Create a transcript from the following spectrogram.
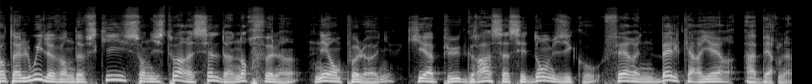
Quant à Louis Lewandowski, son histoire est celle d'un orphelin né en Pologne qui a pu, grâce à ses dons musicaux, faire une belle carrière à Berlin.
